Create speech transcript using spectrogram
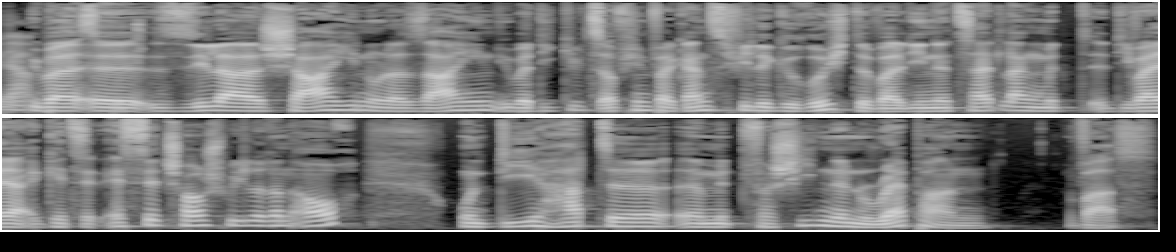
ja. Über äh, Sila Shahin oder Sahin, über die gibt's auf jeden Fall ganz viele Gerüchte, weil die eine Zeit lang mit, die war ja GZSZ-Schauspielerin auch und die hatte äh, mit verschiedenen Rappern was.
